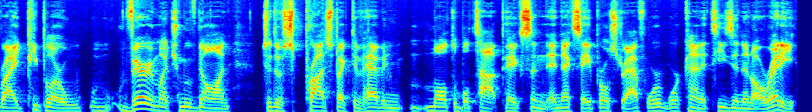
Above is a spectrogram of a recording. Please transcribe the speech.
right? People are w- very much moved on to this prospect of having multiple top picks and, and next April's draft. We're we're kind of teasing it already.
